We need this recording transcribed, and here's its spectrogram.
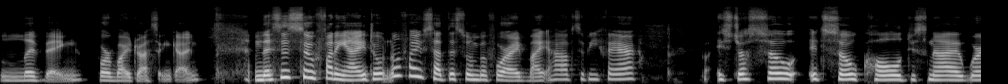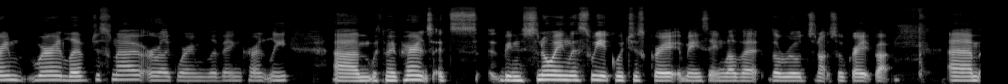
living for my dressing gown. And this is so funny. I don't know if I've said this one before. I might have to be fair. But it's just so it's so cold just now where I'm where I live just now or like where I'm living currently um with my parents. It's been snowing this week, which is great, amazing, love it. The road's not so great, but um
